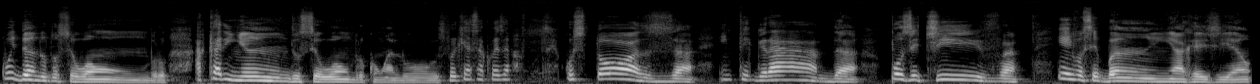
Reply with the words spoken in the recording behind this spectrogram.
cuidando do seu ombro, acarinhando o seu ombro com a luz, porque essa coisa gostosa, integrada, positiva. E aí você banha a região.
